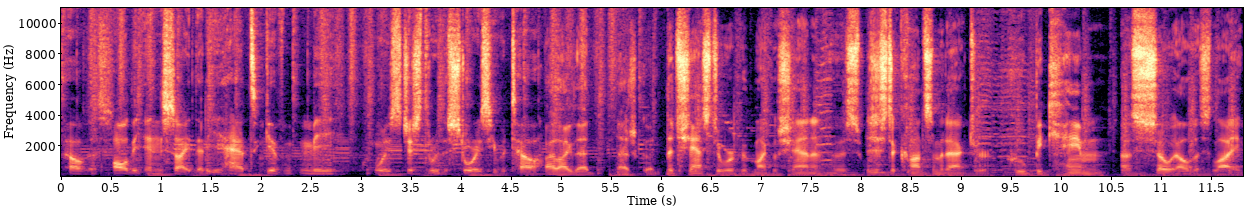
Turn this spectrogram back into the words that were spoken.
Elvis. All the insight that he had to give me was just through the stories he would tell. I like that. That's good. The chance to work with Michael Shannon, who is just a consummate actor who became uh, so Elvis like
